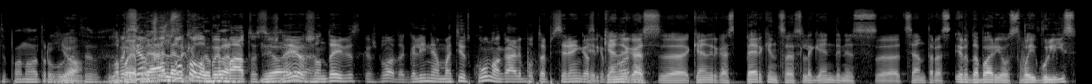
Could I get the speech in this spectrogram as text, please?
tipo nuotraukų. Jo, bet- labai žanduko labai dabar. matosi, Jo, žinai, jo. žandai viską išduoda, gali nematyti kūno, gali būti apsirengęs. Ir kaip Kendrikas, Kendrikas Perkinsas, legendinis e, centras ir dabar jau svaigulys.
